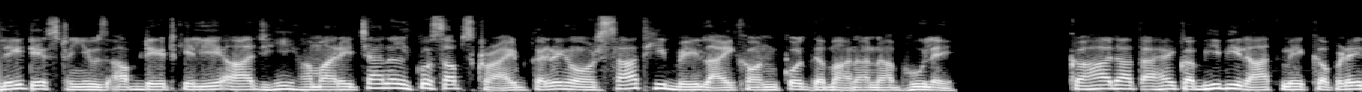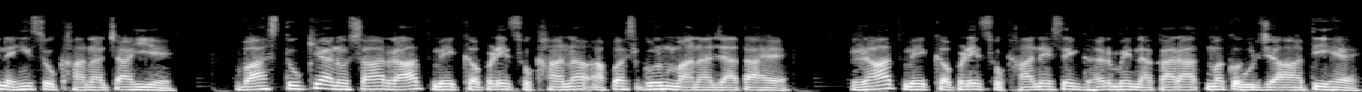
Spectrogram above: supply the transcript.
लेटेस्ट न्यूज़ अपडेट के लिए आज ही हमारे चैनल को सब्सक्राइब करें और साथ ही बेल आइकॉन को दबाना ना भूलें। कहा जाता है कभी भी रात में कपड़े नहीं सुखाना चाहिए। वास्तु के अनुसार रात में कपड़े सुखाना अपसगुण माना जाता है। रात में कपड़े सुखाने से घर में नकारात्मक ऊर्जा आती है।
